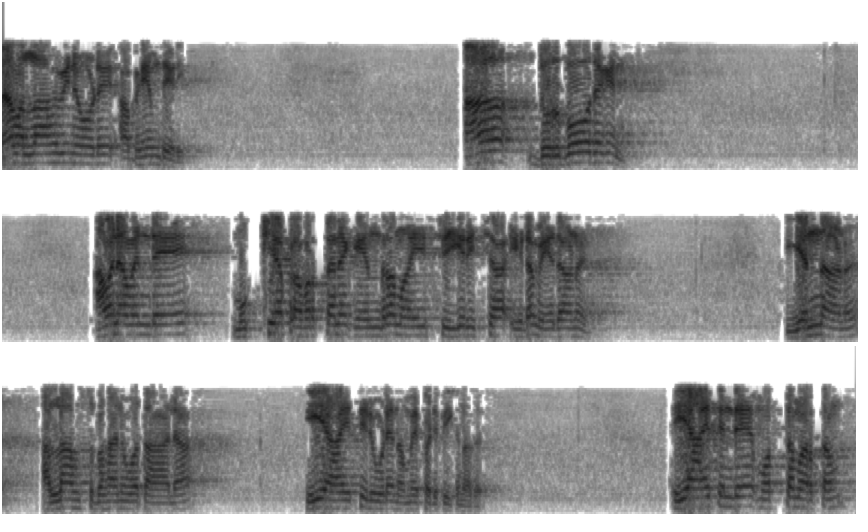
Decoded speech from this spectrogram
നാം അള്ളാഹുവിനോട് അഭയം തേടി. ആ ദുർബോധകൻ അവൻ അവന്റെ മുഖ്യ പ്രവർത്തന കേന്ദ്രമായി സ്വീകരിച്ച ഇടം ഏതാണ്? എന്നാണ് അള്ളാഹു സുബാനുവ താല ഈ ആയത്തിലൂടെ നമ്മെ പഠിപ്പിക്കുന്നത്. ഈ ആയത്തിന്റെ മൊത്തമർത്ഥം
